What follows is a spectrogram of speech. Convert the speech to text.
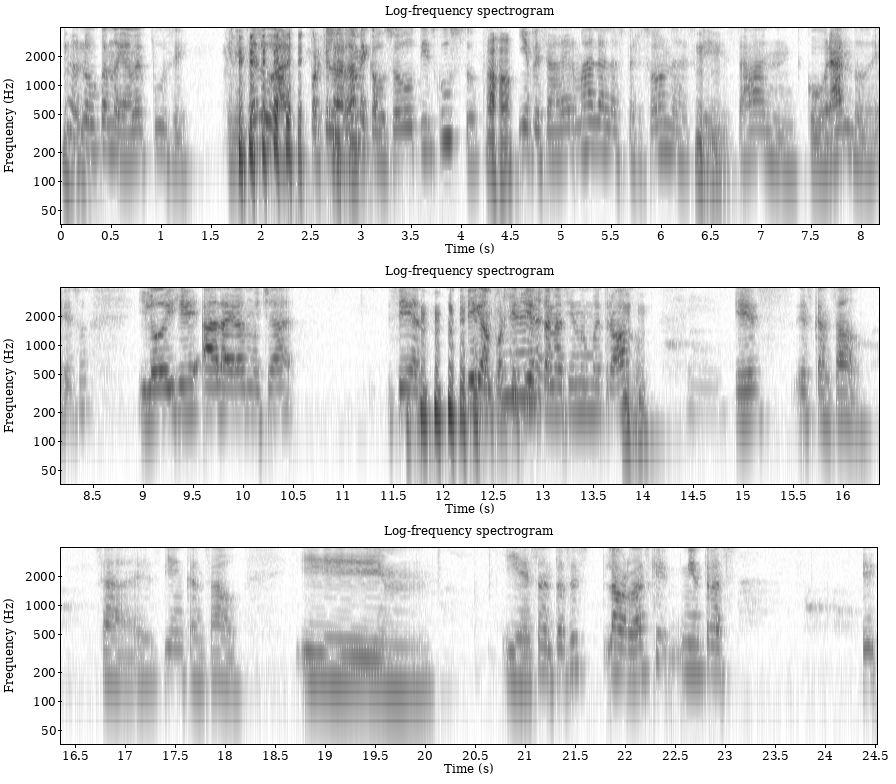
Pero luego cuando ya me puse en ese lugar, porque la verdad me causó disgusto y empecé a ver mal a las personas que estaban cobrando de eso. Y luego dije, a la gran mucha, sigan, sigan, porque sí están haciendo un buen trabajo. Es, es cansado, sea, es bien cansado. Y, y eso, entonces, la verdad es que mientras eh,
